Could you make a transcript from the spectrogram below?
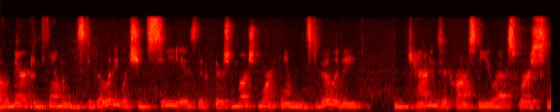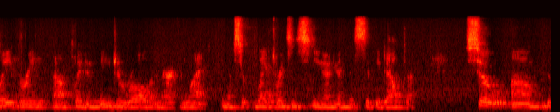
of American family instability. What you see is that there's much more family instability in counties across the U.S. where slavery uh, played a major role in American life. You know, so like for instance, you know, near the Mississippi Delta. So um, the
